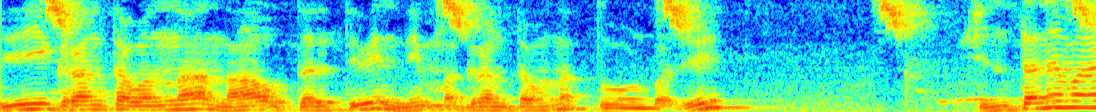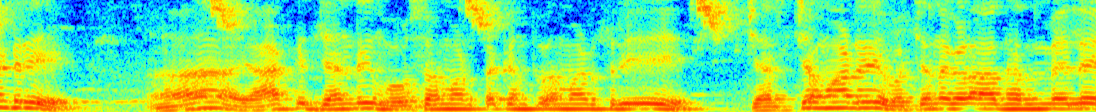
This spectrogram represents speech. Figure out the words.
ಈ ಗ್ರಂಥವನ್ನು ನಾವು ತರ್ತೀವಿ, ನಿಮ್ಮ ಗ್ರಂಥವನ್ನು ತೊಗೊಂಡ್ಬರಿ ಚಿಂತನೆ ಮಾಡಿರಿ. ಆ, ಯಾಕೆ ಜನರಿಗೆ ಮೋಸ ಮಾಡ್ತಕ್ಕಂಥದ್ದು ಮಾಡ್ತೀರಿ? ಚರ್ಚೆ ಮಾಡ್ರಿ, ವಚನಗಳ ಆಧಾರದ ಮೇಲೆ.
